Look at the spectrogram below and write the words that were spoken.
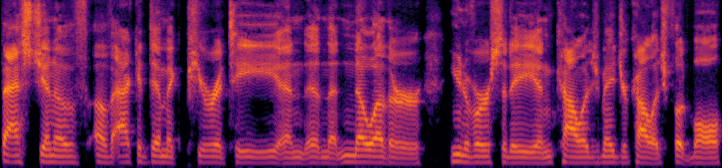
bastion of of academic purity, and and that no other university and college, major college football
